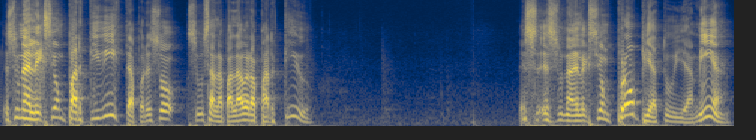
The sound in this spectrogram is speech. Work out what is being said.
Es una elección partidista, por eso se usa la palabra partido. Es, es, una elección propia tuya, mía.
